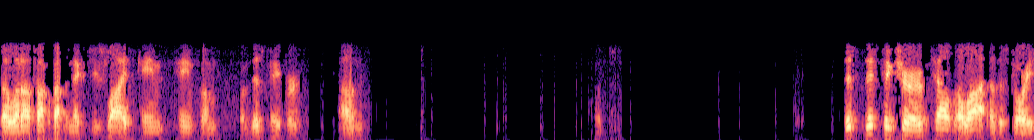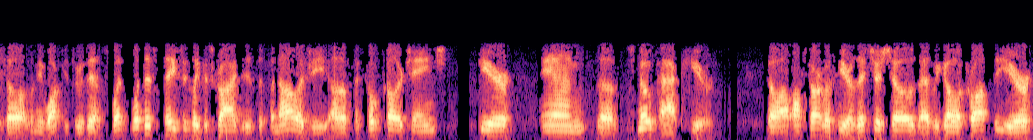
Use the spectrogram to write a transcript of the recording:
so what I'll talk about in the next few slides came, came from, from this paper. Um, This, this picture tells a lot of the story, so let me walk you through this. What, what this basically describes is the phenology of the coat color change here and the snowpack here. So I'll, I'll start with here. This just shows as we go across the year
